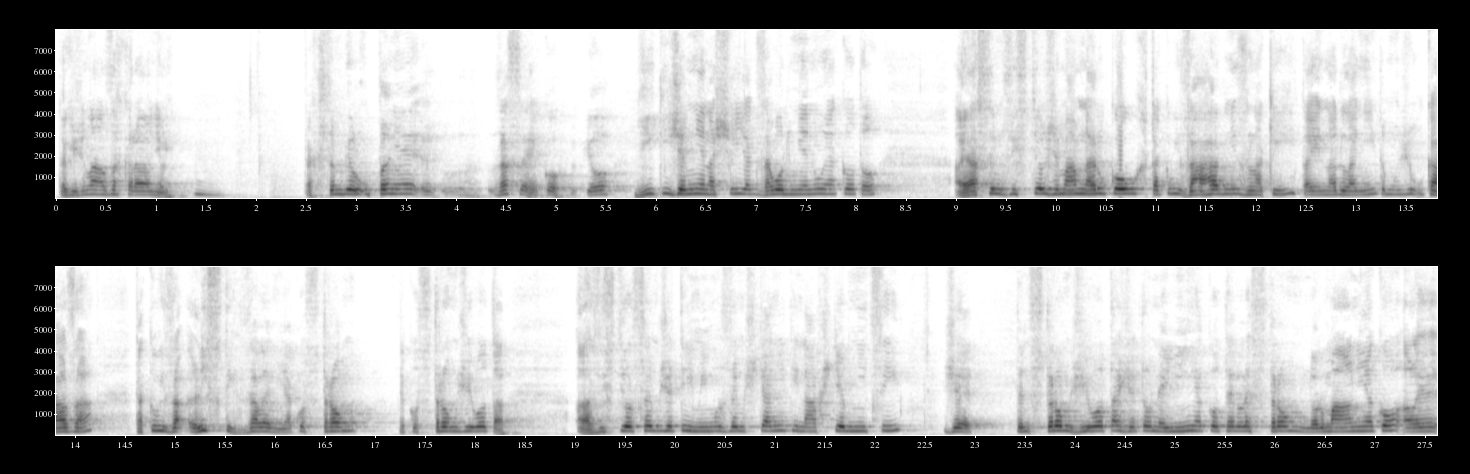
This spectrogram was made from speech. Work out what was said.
Takže nás zachránili. Hmm. Tak jsem byl úplně eh, zase, jako, jo, díky, že mě našli jak za odměnu, jako to, a já jsem zjistil, že mám na rukou takový záhadný znaky, tady na dlaní, to můžu ukázat, takový za, listy zelený, jako strom, jako strom života. A zjistil jsem, že ty mimozemšťani, ty návštěvníci, že ten strom života, že to není jako tenhle strom normální, jako, ale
